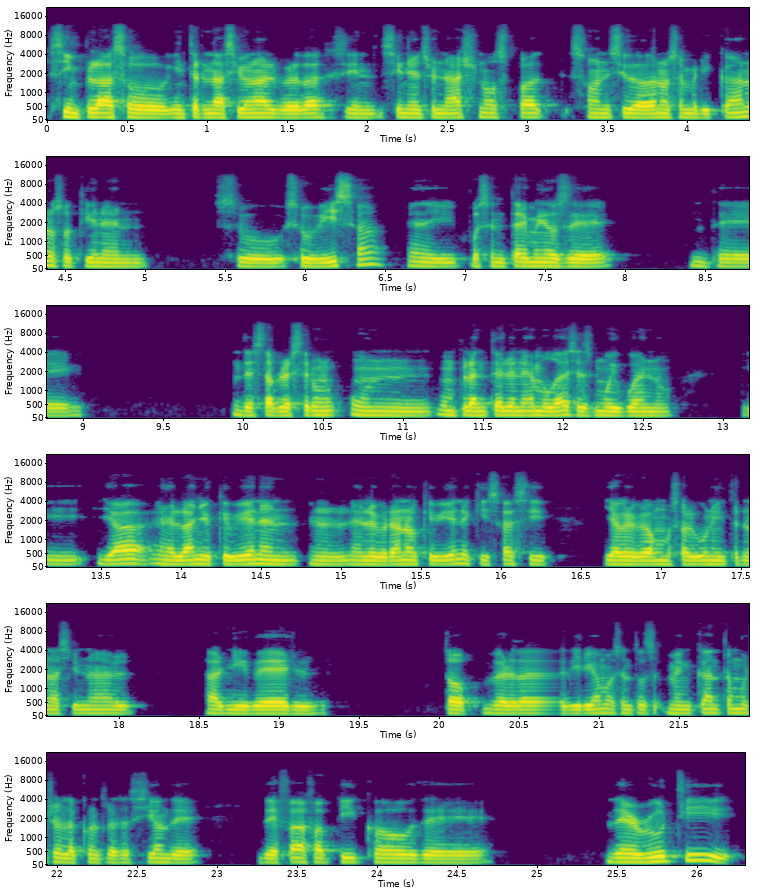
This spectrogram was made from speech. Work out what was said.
sin plazo internacional, ¿verdad? Sin, sin international spot, son ciudadanos americanos o tienen su, su visa. Eh, y pues en términos de, de, de establecer un, un, un, plantel en MLS es muy bueno. Y ya en el año que viene, en, en el verano que viene, quizás si ya agregamos algún internacional al nivel top, ¿verdad? Diríamos, entonces me encanta mucho la contratación de, de Fafa Pico, de, de Ruti,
